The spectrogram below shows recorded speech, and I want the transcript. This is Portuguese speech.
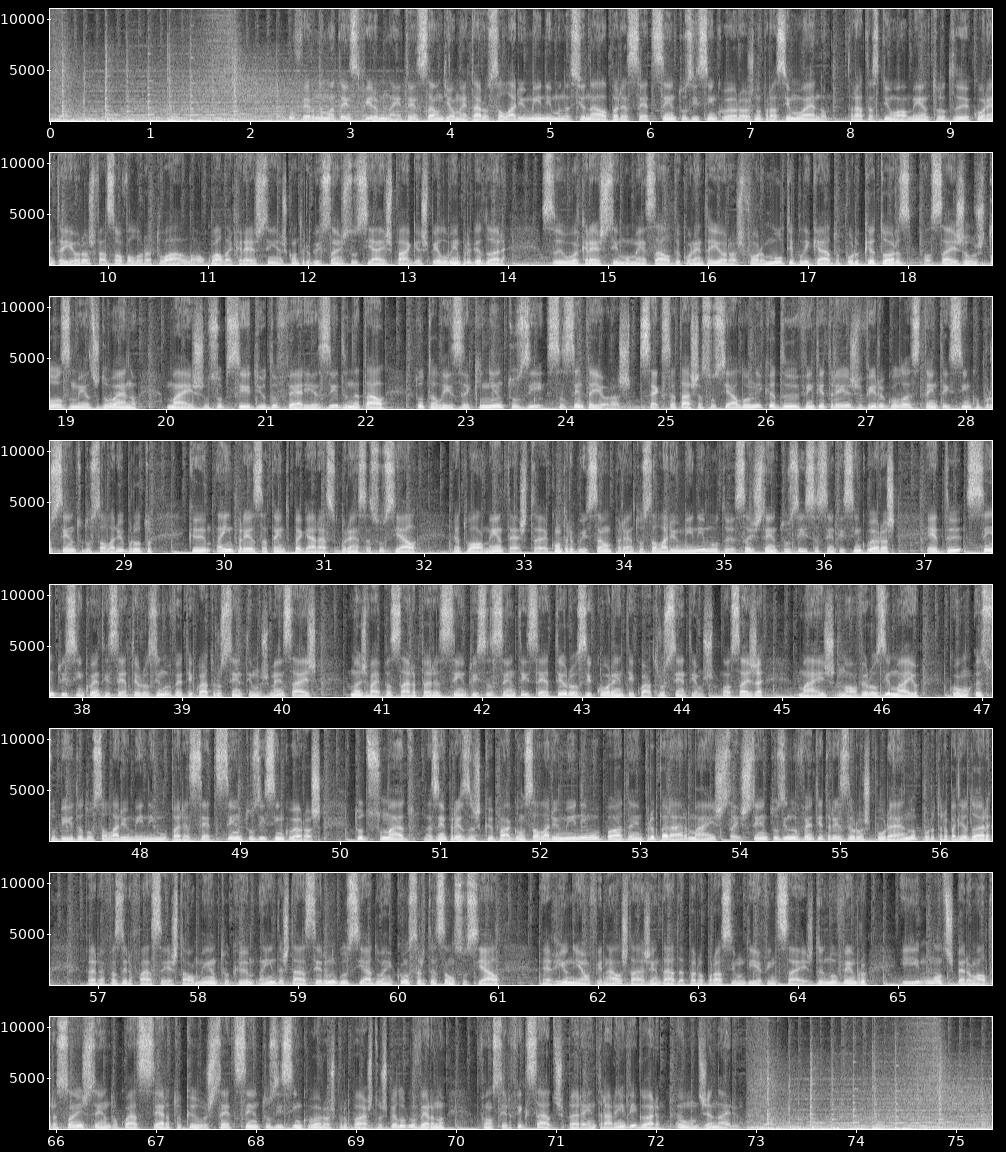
O governo mantém-se firme na intenção de aumentar o salário mínimo nacional para 705 euros no próximo ano. Trata-se de um aumento de 40 euros face ao valor atual, ao qual acrescem as contribuições sociais pagas pelo empregador. Se o acréscimo mensal de 40 euros for multiplicado por 14, ou seja, os 12 meses do ano, mais o subsídio de férias e de Natal, totaliza 560 euros. Segue-se a taxa social única de 23,75% do salário bruto que a empresa tem de pagar à Segurança Social. Atualmente, esta contribuição perante o salário mínimo de 665 euros é de 157,94 euros mensais, mas vai passar para 167,44 euros, ou seja, mais 9,5 euros, com a subida do salário mínimo para 705 euros. Tudo somado, as empresas que pagam salário mínimo podem preparar mais 693 euros por ano por trabalhador para fazer face a este aumento que ainda está a ser negociado em concertação social. A reunião final está agendada para o próximo dia 26 de novembro e não se esperam alterações, sendo quase certo que os 705 euros propostos pelo Governo vão ser fixados para entrar em vigor a 1 de janeiro.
